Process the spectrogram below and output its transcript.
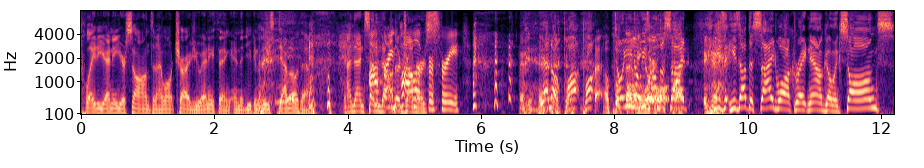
play to any of your songs, and I won't charge you anything, and then you can at least demo them, and then send them to other Paul drummers. for free. Yeah, no, Paul. Paul don't you know he's on the side? He's he's on the sidewalk right now, going songs,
